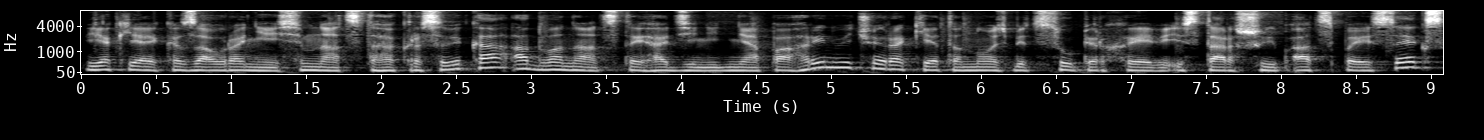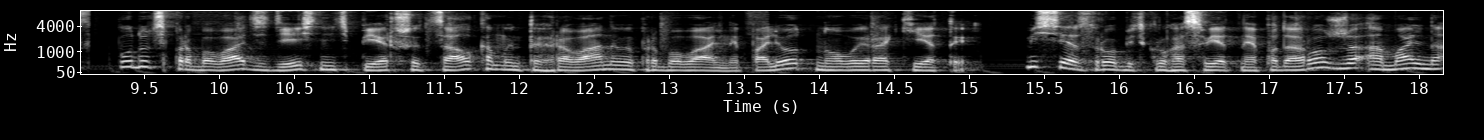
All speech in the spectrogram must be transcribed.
Як я і казаў раней 17 красавіка а 12 гадзіне дня па Грынвічы ракета носьбіт суперхэві і старшып ад SpaceX будуць спрабаваць здзейсніць першы цалкам інтэграваны выпрабавальны палёт новай ракеты. Місія зробіць кругасветнае падарожжа амаль на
